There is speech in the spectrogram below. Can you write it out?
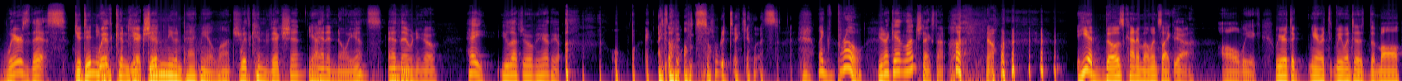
"Where's this?" You didn't even, With conviction? You didn't even pack me a lunch. With conviction Yeah. and annoyance, and then Mhm. when you go, "Hey, you left it over here," they go, "Oh my I don't, I'm so ridiculous. like, bro, You're not getting lunch next time. no. he had those kind of moments like yeah. all week. We were at the you know, we went to the mall.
